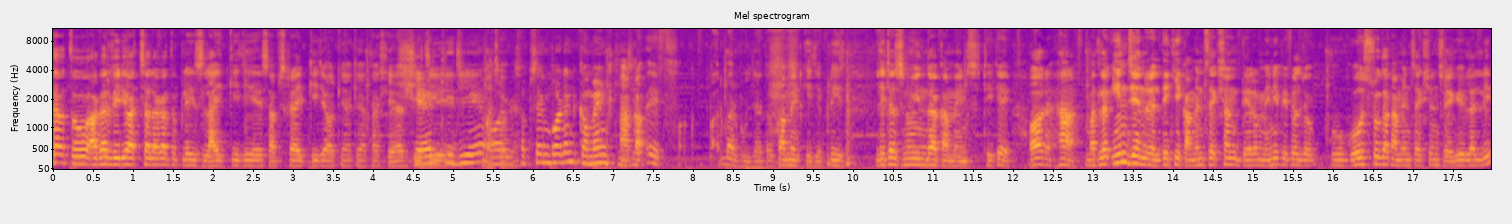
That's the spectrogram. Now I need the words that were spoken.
था तो अगर वीडियो अच्छा लगा तो प्लीज़ लाइक कीजिए सब्सक्राइब कीजिए और क्या क्या था शेयर शेयर कीजिए। और सबसे इम्पोर्टेंट कमेंट हाँ कीजिए। बार बार भूल जाता हूँ। कमेंट कीजिए please let us know in the comments ठीक है? और हाँ मतलब इन जनरल देखिए comment section there are many people जो who goes to the comment section regularly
